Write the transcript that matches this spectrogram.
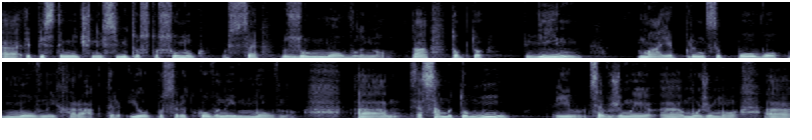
епістемічний світостосунок ось це зумовлено. Та? Тобто він має принципово мовний характер і опосередкований мовно. Саме тому. І це вже ми е, можемо е,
